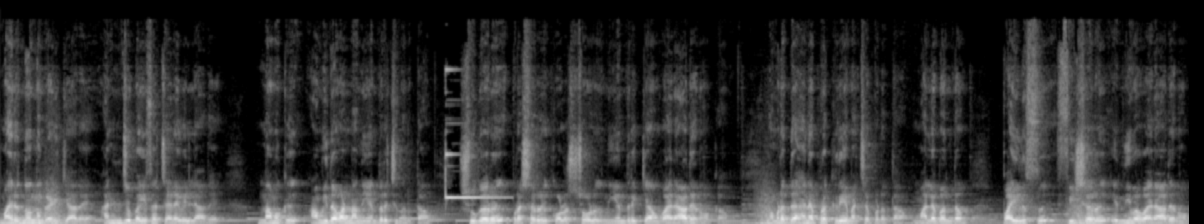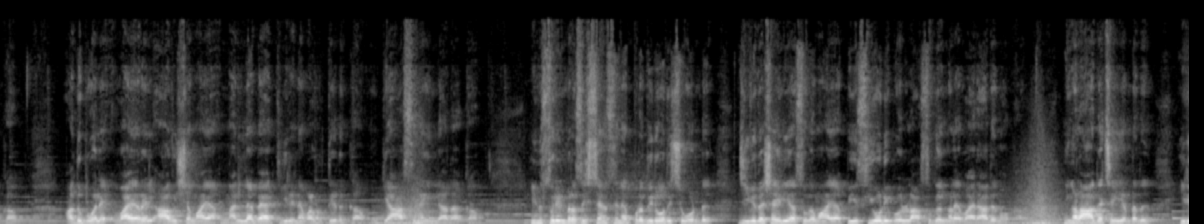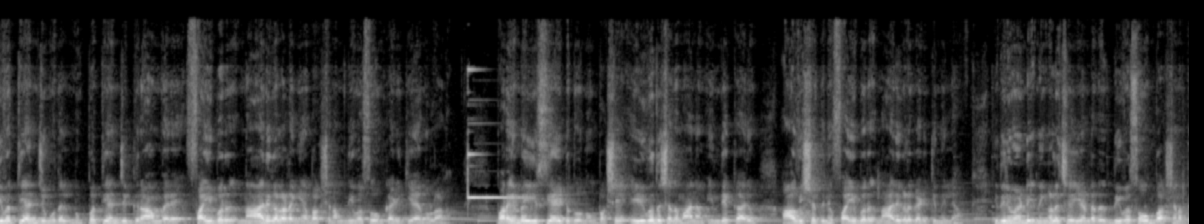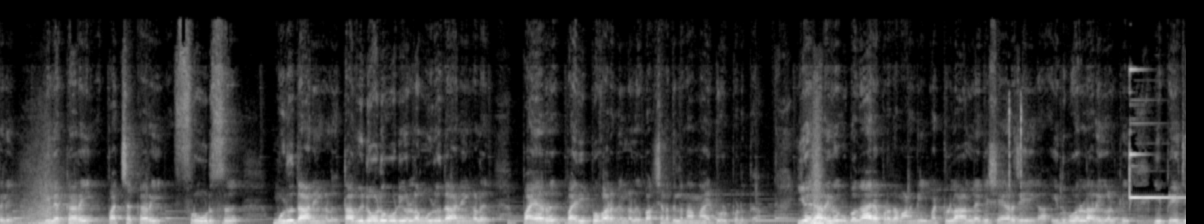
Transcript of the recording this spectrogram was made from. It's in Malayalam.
മരുന്നൊന്നും കഴിക്കാതെ അഞ്ച് പൈസ ചെലവില്ലാതെ നമുക്ക് അമിതവണ്ണം നിയന്ത്രിച്ച് നിർത്താം. ഷുഗർ പ്രഷർ കൊളസ്ട്രോൾ നിയന്ത്രിക്കാം വരാതെ നോക്കാം. നമ്മുടെ ദഹനപ്രക്രിയ മെച്ചപ്പെടുത്താം. മലബന്ധം പൈൽസ് ഫിഷർ എന്നിവ വരാതെ നോക്കാം. അതുപോലെ വയറിൽ ആവശ്യമായ നല്ല ബാക്ടീരിയനെ വളർത്തിയെടുക്കാം. ഗ്യാസിനെ ഇല്ലാതാക്കാം. ഇൻസുലിൻ റെസിസ്റ്റൻസിനെ പ്രതിരോധിച്ചുകൊണ്ട് ജീവിതശൈലി അസുഖമായ പി സി ഒ ഡി പോലുള്ള അസുഖങ്ങളെ വരാതെ നോക്കാം. നിങ്ങൾ ആകെ ചെയ്യേണ്ടത് ഇരുപത്തിയഞ്ച് മുതൽ മുപ്പത്തിയഞ്ച് ഗ്രാം വരെ ഫൈബർ നാരുകളടങ്ങിയ ഭക്ഷണം ദിവസവും കഴിക്കുക എന്നുള്ളതാണ്. പറയുമ്പോൾ ഈസി ആയിട്ട് തോന്നും. പക്ഷേ എഴുപത് ശതമാനം ഇന്ത്യക്കാരും ആവശ്യത്തിന് ഫൈബർ നാരുകൾ കഴിക്കുന്നില്ല. ഇതിനുവേണ്ടി നിങ്ങൾ ചെയ്യേണ്ടത് ദിവസവും ഭക്ഷണത്തിൽ ഇലക്കറി പച്ചക്കറി ഫ്രൂട്ട്സ് മുഴുധാന്യങ്ങൾ തവിടോടുകൂടിയുള്ള മുഴുധാന്യങ്ങൾ പയറ് പരിപ്പ് വർഗങ്ങൾ ഭക്ഷണത്തിൽ നന്നായിട്ട് ഉൾപ്പെടുത്തുക. ഈ ഒരു അറിവ് ഉപകാരപ്രദമാണെങ്കിൽ മറ്റുള്ള ആളിലേക്ക് ഷെയർ ചെയ്യുക. ഇതുപോലുള്ള അറിവുകൾക്ക് ഈ പേജ്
